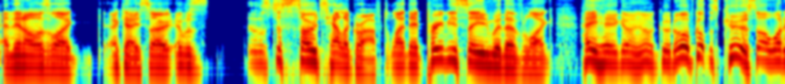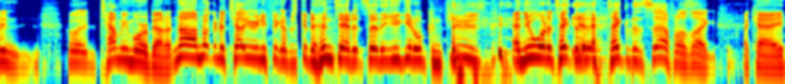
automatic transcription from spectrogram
and then I was like, okay, so it was. It was just so telegraphed, like that previous scene where they've like, "Hey, how you going? Oh, good. Oh, I've got this curse. Oh, why didn't well, tell me more about it? No, I'm not going to tell you anything. I'm just going to hint at it so that you get all confused and you'll want to take the take the stuff." I was like, "Okay."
